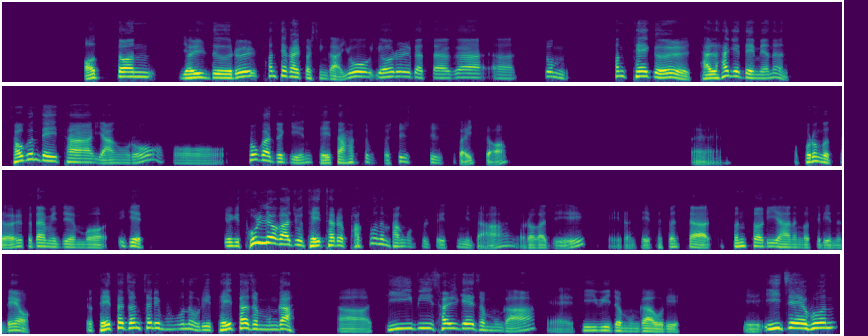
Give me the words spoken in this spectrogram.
어떤 열들을 선택할 것인가. 요 열을 갖다가 어, 좀 선택을 잘 하게 되면은 적은 데이터 양으로 어, 효과적인 데이터 학습도 실시킬 수가 있죠. 네. 뭐 그런 것들. 그 다음에 이제 뭐 이게 여기 돌려가지고 데이터를 바꾸는 방법들도 있습니다. 여러 가지 이런 데이터 전차, 전처리 하는 것들이 있는데요. 데이터 전처리 부분은 우리 데이터 전문가, 어, DB 설계 전문가, 예, DB 전문가 우리 예, 이재훈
